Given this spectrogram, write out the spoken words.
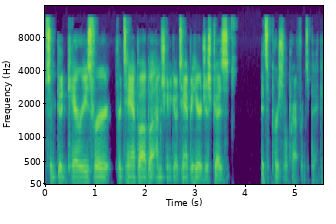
some good carries for for Tampa, but I'm just gonna go Tampa here just because it's a personal preference pick.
